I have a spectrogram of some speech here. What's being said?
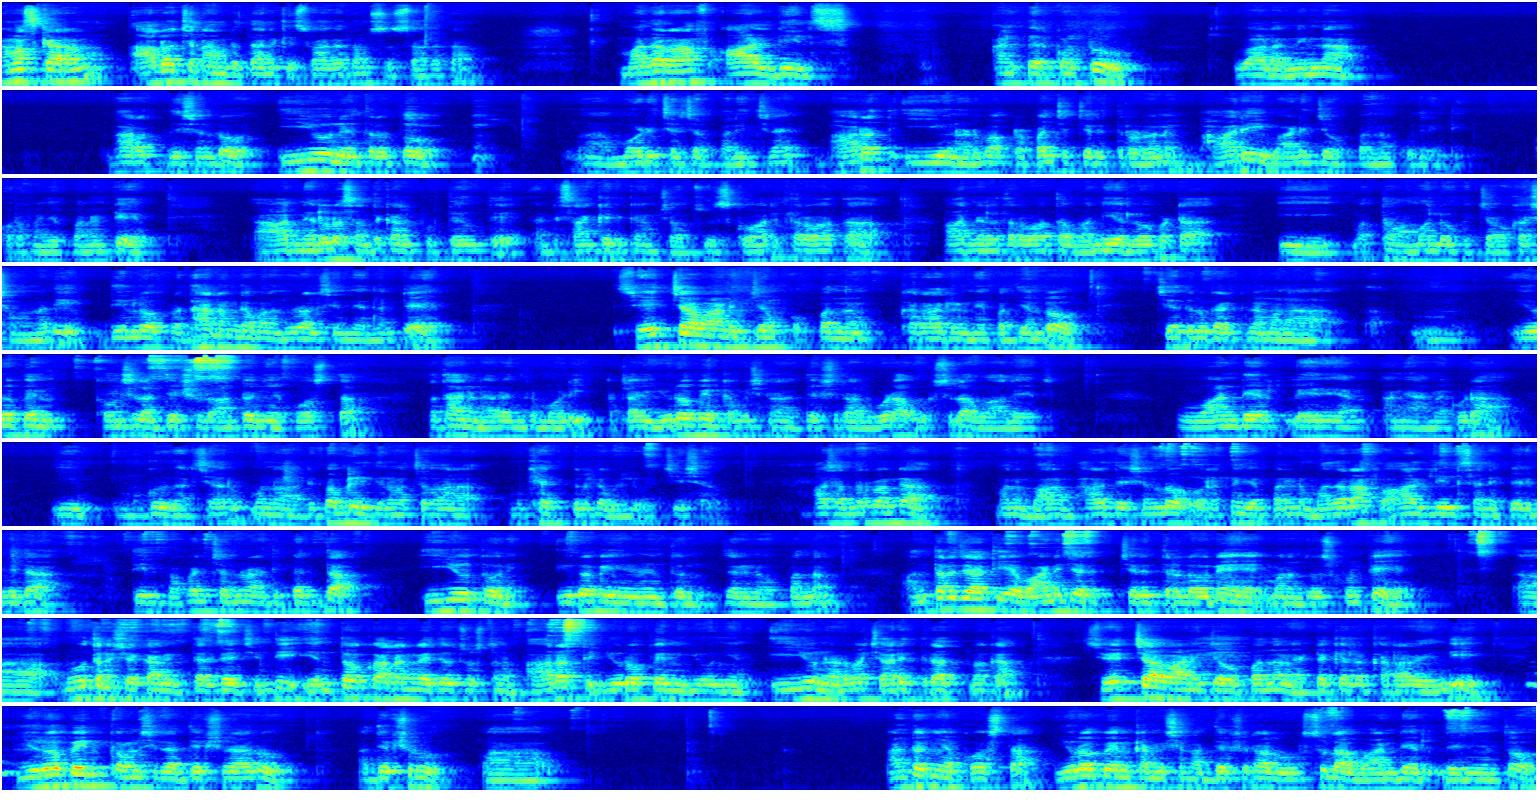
నమస్కారం. ఆలోచన అమృతానికి స్వాగతం సుస్వాగతం. మదర్ ఆఫ్ ఆల్ డీల్స్ అని పేర్కొంటూ ఇవాళ నిన్న భారతదేశంలో ఈయూ నేతలతో మోడీ చర్చలు ఫలించినాయి. భారత్ ఈయూ నడుమ ప్రపంచ చరిత్రలోనే భారీ వాణిజ్య ఒప్పందం కుదిరింది. ఒక రకంగా చెప్పాలంటే ఆరు నెలల సంతకాలు పూర్తి అవుతే అంటే సాంకేతిక అంశాలు చూసుకోవాలి. తర్వాత ఆరు నెలల తర్వాత వన్ ఇయర్ లోపట ఈ మొత్తం అమల్లోకి వచ్చే అవకాశం ఉన్నది. దీనిలో ప్రధానంగా మనం చూడాల్సింది ఏంటంటే స్వేచ్ఛా వాణిజ్యం ఒప్పందం ఖరారు నేపథ్యంలో చేతులు కలిపిన మన యూరోపియన్ కౌన్సిల్ అధ్యక్షుడు ఆంటోనియో కోస్తా ప్రధాని నరేంద్ర మోడీ అట్లాగే యూరోపియన్ కమిషన్ అధ్యక్షురాలు కూడా ఉర్సులా వాలేర్ వాండేర్ లేనియన్ అనే ఆమె కూడా ఈ ముగ్గురు కలిశారు. మొన్న రిపబ్లిక్ దినోత్సవాల ముఖ్య అతిథులుగా వీళ్ళు వచ్చేశారు. ఆ సందర్భంగా మన భారతదేశంలో ఒక రకంగా చెప్పాలంటే మదర్ ఆఫ్ ఆల్ డీల్స్ అనే పేరు మీద దీని ప్రపంచంలో అతిపెద్ద ఈయూతోని యూరోపియన్ యూనియన్తో జరిగిన ఒప్పందం. అంతర్జాతీయ వాణిజ్య చరిత్రలోనే మనం చూసుకుంటే నూతన శకానికి తెరలేచింది ఎంతో కాలంగా ఎదురు చూస్తున్న భారత్ యూరోపియన్ యూనియన్ ఈయూ నడుమ చారిత్రాత్మక స్వేచ్ఛా వాణిజ్య ఒప్పందం ఎట్టకేల ఖరారైంది. యూరోపియన్ కౌన్సిల్ అధ్యక్షురాలు అధ్యక్షుడు అంటోనియో కోస్తా యూరోపియన్ కమిషన్ అధ్యక్షురాలు ఉర్సులా వాండేర్ లేనియంతో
